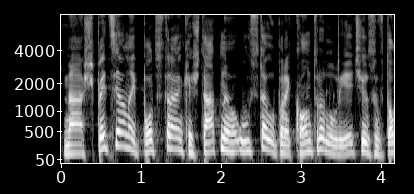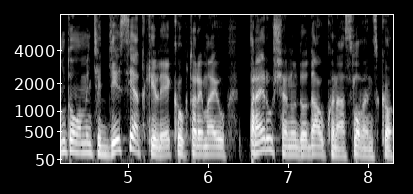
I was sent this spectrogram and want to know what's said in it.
Na špeciálnej podstránke štátneho ústavu pre kontrolu liečiv sú v tomto momente desiatky liekov, ktoré majú prerušenú dodávku na Slovensko.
